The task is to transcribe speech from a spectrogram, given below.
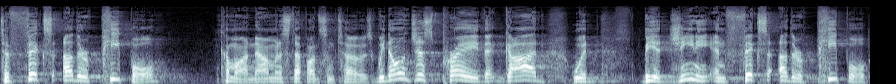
to fix other people. Come on, now I'm going to step on some toes. We don't just pray that God would be a genie and fix other people.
